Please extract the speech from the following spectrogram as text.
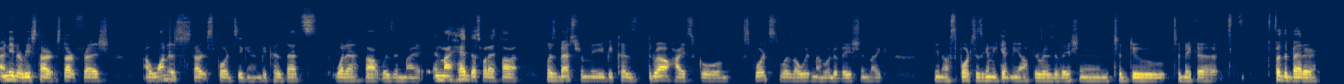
I need to restart, start fresh. I want to start sports again because that's what I thought was in my in my head. That's what I thought was best for me because throughout high school, sports was always my motivation. Like, you know, sports is gonna get me off the reservation to do to make a for the better,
